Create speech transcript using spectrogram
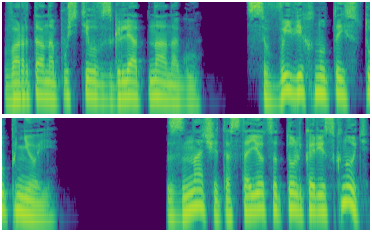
Вартан опустил взгляд на ногу, с вывихнутой ступней. Значит, остается только рискнуть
